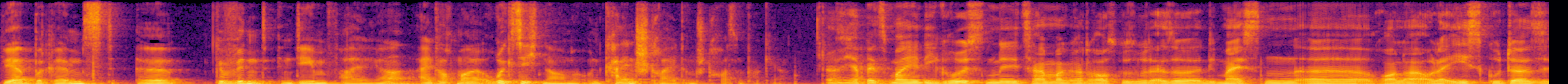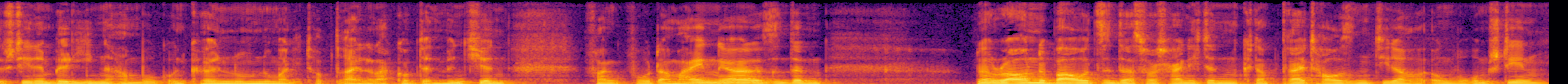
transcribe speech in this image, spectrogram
wer bremst äh, gewinnt in dem Fall. Ja? Einfach mal Rücksichtnahme und kein Streit im Straßenverkehr. Also ich habe jetzt mal hier die größten Medizinalen mal gerade rausgesucht. Also die meisten äh, Roller oder E-Scooter stehen in Berlin, Hamburg und Köln, nur, nur mal die Top 3. Danach kommt dann München, Frankfurt am Main, ja, da sind dann na, roundabout sind das wahrscheinlich dann knapp 3000, die da irgendwo rumstehen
